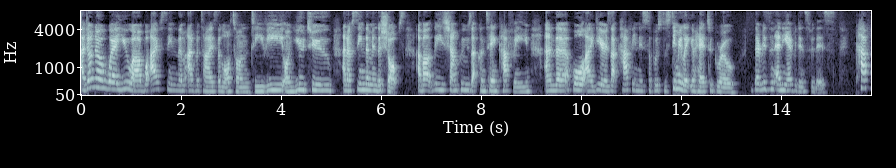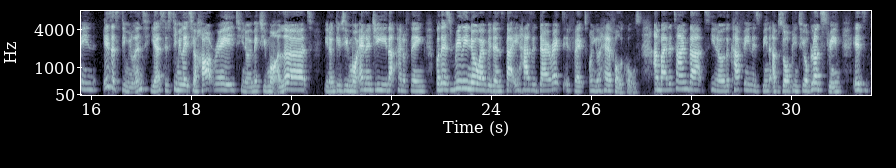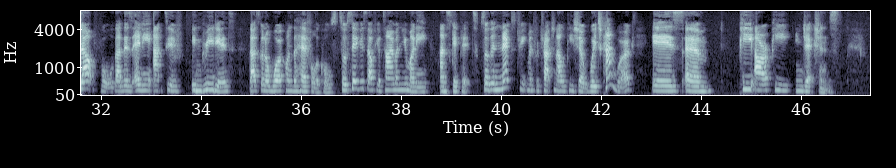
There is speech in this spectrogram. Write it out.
I don't know where you are, but I've seen them advertised a lot on TV, on YouTube, and I've seen them in the shops about these shampoos that contain caffeine. And the whole idea is that caffeine is supposed to stimulate your hair to grow. There isn't any evidence for this. Caffeine is a stimulant. Yes, it stimulates your heart rate, you know, it makes you more alert, you know, gives you more energy, that kind of thing. But there's really no evidence that it has a direct effect on your hair follicles. And by the time that, you know, the caffeine is being absorbed into your bloodstream, it's doubtful that there's any active ingredient that's going to work on the hair follicles. So save yourself your time and your money and skip it. So the next treatment for traction alopecia, which can work, is um, PRP injections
